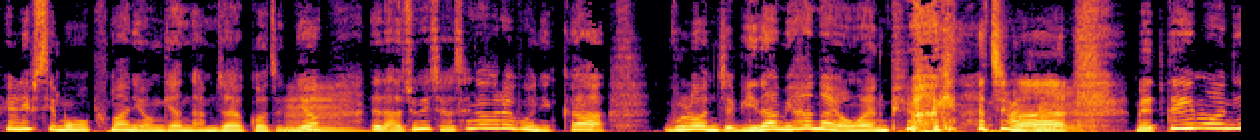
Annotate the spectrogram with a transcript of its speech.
필립 시모 호프만이 연기한 남자였거든요. 음. 근데 나중에 제가 생각을 해보니까 물론 이제 미남이 하나 영화에는 필요하긴 하지만 예. 맷 데이먼이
